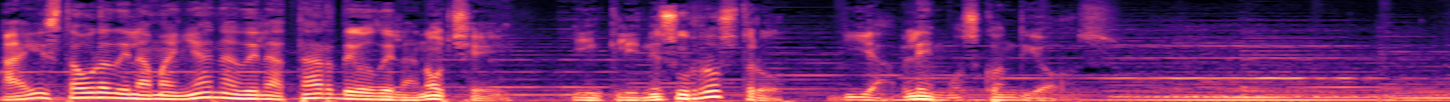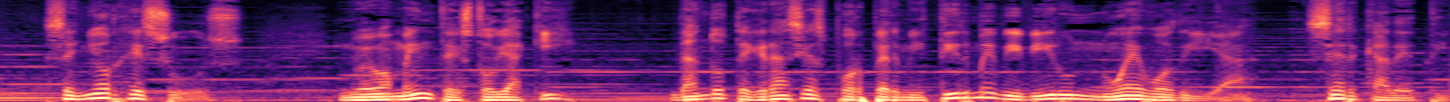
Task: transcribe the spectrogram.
A esta hora de la mañana, de la tarde o de la noche, incline su rostro y hablemos con Dios. Señor Jesús, nuevamente estoy aquí, dándote gracias por permitirme vivir un nuevo día cerca de ti.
